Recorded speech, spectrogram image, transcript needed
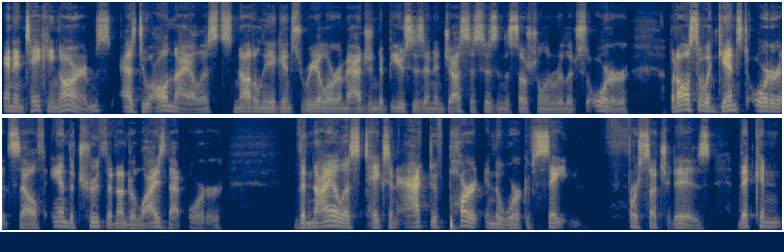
and in taking arms, as do all nihilists, not only against real or imagined abuses and injustices in the social and religious order, but also against order itself and the truth that underlies that order, the nihilist takes an active part in the work of Satan, for such it is, that can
